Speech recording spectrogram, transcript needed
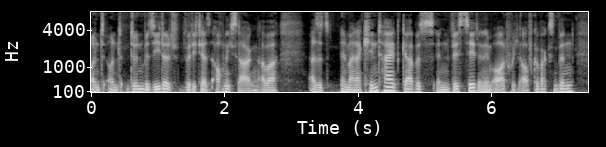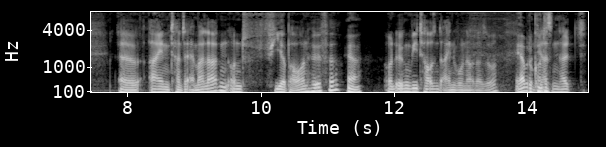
und, und dünn besiedelt würde ich dir jetzt auch nicht sagen. Aber also in meiner Kindheit gab es in Visted, in dem Ort, wo ich aufgewachsen bin, äh, einen Tante-Emma-Laden und vier Bauernhöfe ja. und irgendwie 1000 Einwohner oder so. Ja, aber du Und konntest- halt,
